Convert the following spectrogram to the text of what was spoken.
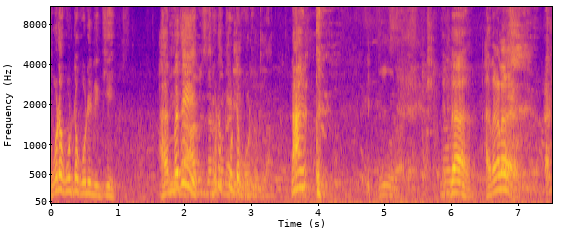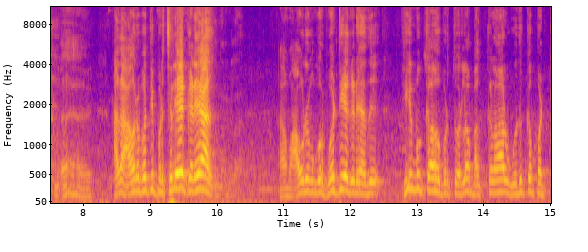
எவ்வளோ கூட்டம் கூடி நிற்கி அது மாதிரி கூட கூட்டம் போட்டுக்கலாம். நாங்கள் அதனால அது அவரை பற்றி பிரச்சனையே கிடையாது. ஆமாம் அவர் நமக்கு ஒரு போட்டியே கிடையாது. திமுகவை பொறுத்தவரையில் மக்களால் ஒதுக்கப்பட்ட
